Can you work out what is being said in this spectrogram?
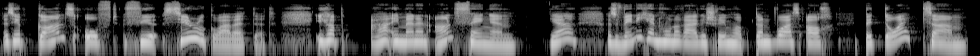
Also ich habe ganz oft für Zero gearbeitet. Ich habe auch in meinen Anfängen, ja, also wenn ich ein Honorar geschrieben habe, dann war es auch bedeutsam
